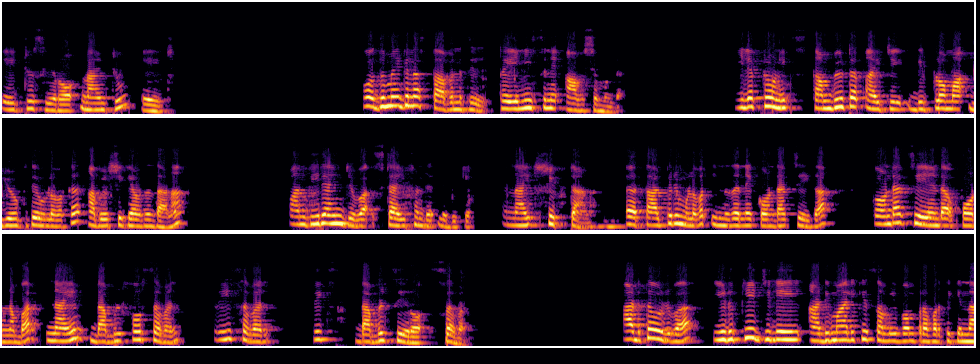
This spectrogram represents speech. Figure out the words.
eight two zero nine two eight. പൊതുമേഖലാ സ്ഥാപനത്തിൽ ട്രെയിനീസിന് ആവശ്യമുണ്ട്. ഇലക്ട്രോണിക്സ് കമ്പ്യൂട്ടർ ഐ ടി ഡിപ്ലോമ യോഗ്യതയുള്ളവർക്ക് അപേക്ഷിക്കാവുന്നതാണ്. പന്തിരായിരം രൂപ സ്റ്റൈഫണ്ട് ലഭിക്കും. നൈറ്റ് ഷിഫ്റ്റ് ആണ്. താല്പര്യമുള്ളവർ ഇന്ന് തന്നെ കോൺടാക്ട് ചെയ്യുക. കോൺടാക്ട് ചെയ്യേണ്ട phone number nine double four seven three seven six double zero seven. അടുത്ത ഒഴിവ് ഇടുക്കി ജില്ലയിൽ അടിമാലിക്ക് സമീപം പ്രവർത്തിക്കുന്ന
